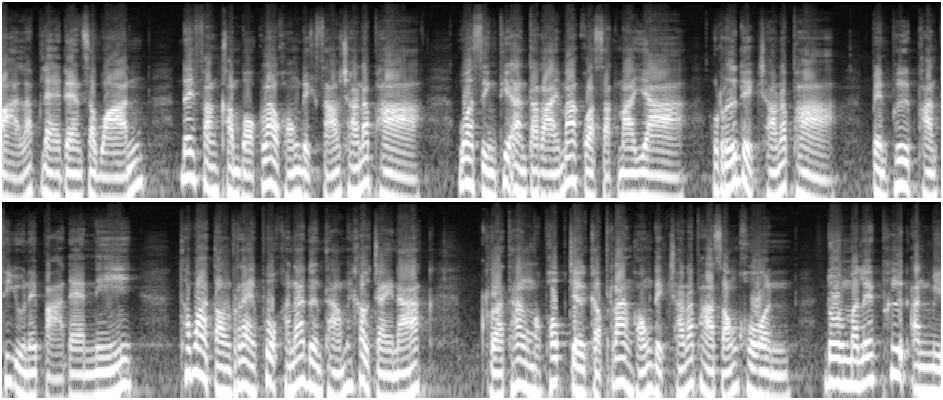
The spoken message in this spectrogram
ป่าลับแลแดนสวรรค์ได้ฟังคำบอกเล่าของเด็กสาวชาวนภา ว่าสิ่งที่อันตรายมากกว่าสัตว์มายา หรือเด็กชาวนภา เป็นพืชพันธุ์ที่อยู่ในป่าแดนนี้ทว่าตอนแรกพวกคณะเดินทางไม่เข้าใจนัก กระทั่งมาพบเจอกับร่างของเด็กชาวนภาสองคน โดนเมล็ดพืชอันมี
